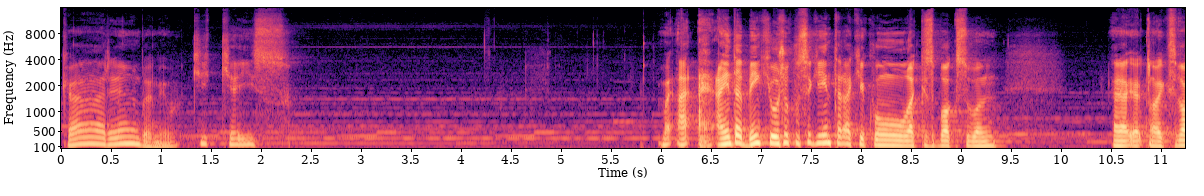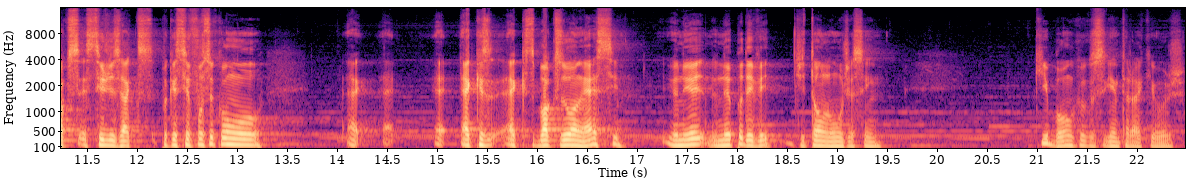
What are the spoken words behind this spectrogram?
Caramba, meu, que que é isso? Ainda bem que hoje eu consegui entrar aqui com o Xbox One é, é, o Xbox Series X. Porque se fosse com o é, X, Xbox One S, eu não, ia, eu não ia poder ver de tão longe assim. Que bom que eu consegui entrar aqui hoje.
